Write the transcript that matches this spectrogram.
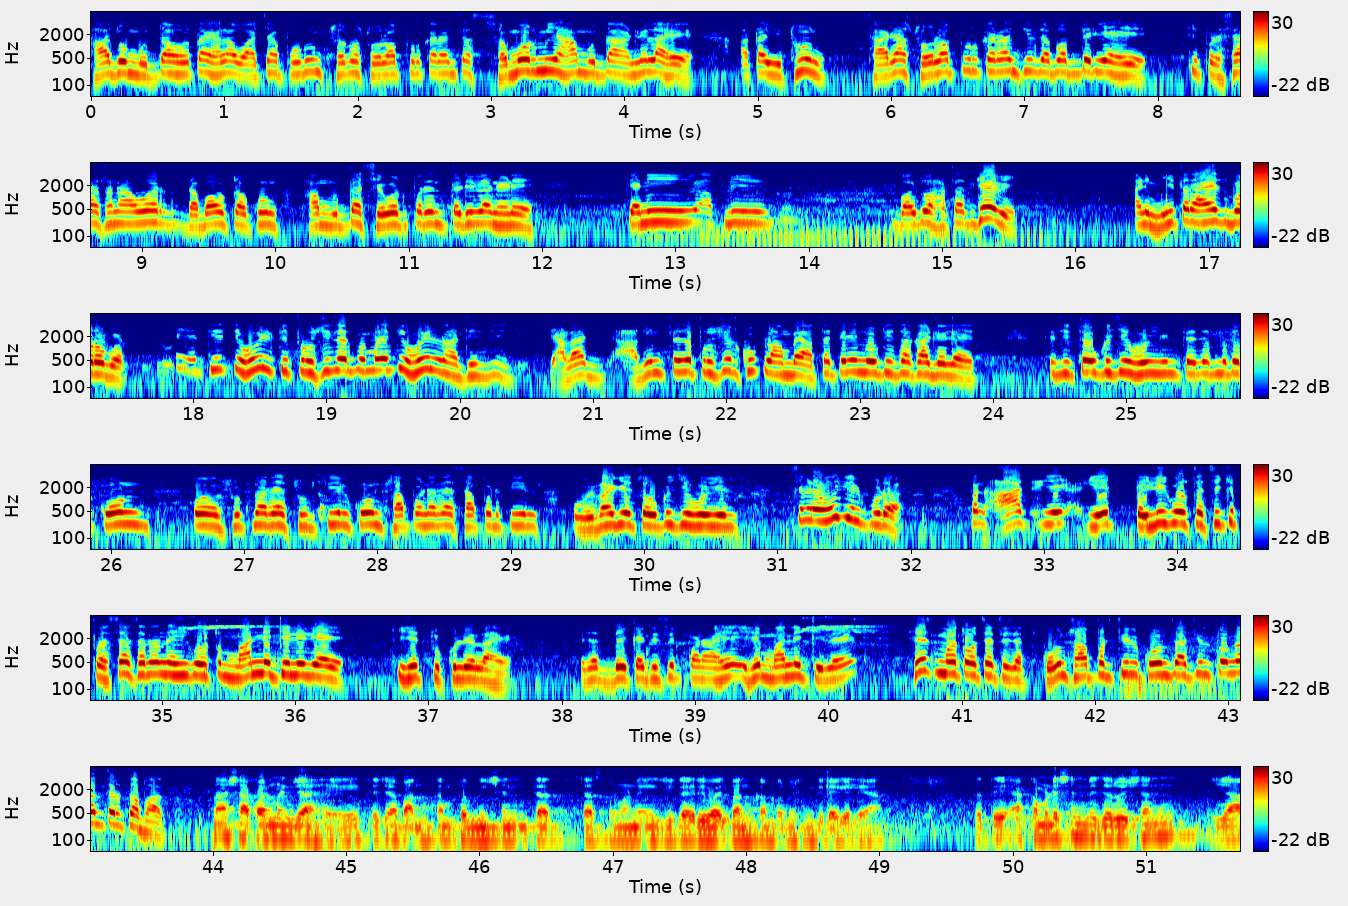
हा जो मुद्दा होता ह्याला वाचा फोडून सर्व सोलापूरकरांच्या समोर मी हा मुद्दा आणलेला आहे. आता इथून साऱ्या सोलापूरकरांची जबाबदारी आहे की प्रशासनावर दबाव टाकून हा मुद्दा शेवटपर्यंत तडीला नेणे. त्यांनी आपली बाजू हातात घ्यावी. आणि मी तर आहेच बरोबर. ते ती ती होईल ती प्रोसिजरप्रमाणे ती होईल ना. ती जी- त्याला अजून त्याचं प्रोसिजर खूप लांब आहे. आता त्याने नोटिसा काढलेल्या आहेत. त्याची चौकशी होईल त्याच्यामध्ये कोण आहे सुटतील कोण सापडणार आहे सापडतील विभागीय चौकशी होईल. सगळं होईल पुढं. पण आज ए एक पहिली गोष्ट अशी की प्रशासनानं ही गोष्ट मान्य केलेली आहे की हे चुकलेलं आहे. त्याच्यात बेकायदेशीरपणा आहे. हे मान्य केलं आहे हेच महत्त्वाचं आहे त्याच्यात. कोण सापडतील कोण जातील तो नंतरचा भाग. नाश अपार्टमेंट जे म्हणजे आहे त्याच्या बांधकाम परमिशन त्या त्याचप्रमाणे जी काही रिवाईज बांधकाम परमिशन दिल्या गेल्या तर ते अकॉमोडेशन रिझर्वेशन या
